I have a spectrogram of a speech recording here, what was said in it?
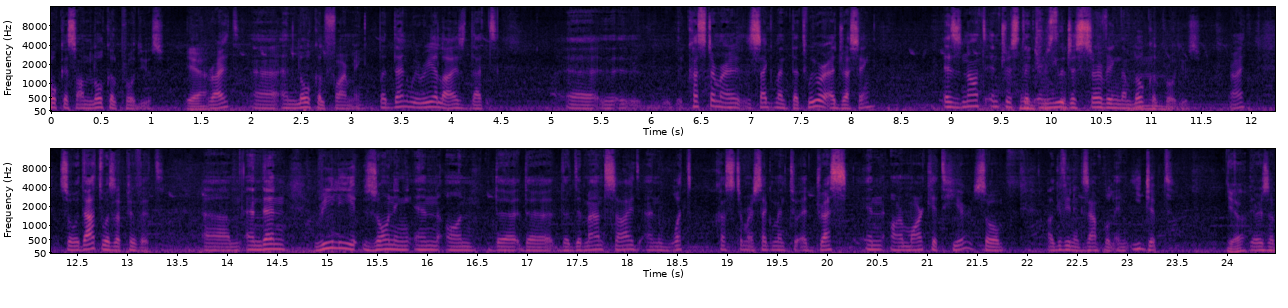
focus on local produce. Yeah. right? Uh, and local farming. But then we realized that the the customer segment that we were addressing is not interested, in you just serving them local Mm. produce, right? So that was a pivot. Um, and then really zoning in on the, the, the demand side and what customer segment to address in our market here. So I'll give you an example. In Egypt, Yeah. there's a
